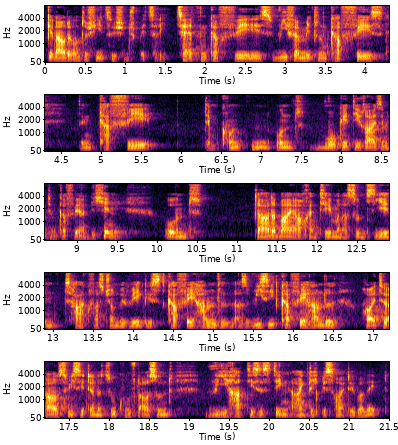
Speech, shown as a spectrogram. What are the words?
genau der Unterschied zwischen Spezialitätencafés? Wie vermitteln Cafés den Kaffee dem Kunden? Und wo geht die Reise mit dem Kaffee eigentlich hin? Und da dabei auch ein Thema, das uns jeden Tag fast schon bewegt, ist Kaffeehandel. Also wie sieht Kaffeehandel heute aus? Wie sieht er in der Zukunft aus? Und wie hat dieses Ding eigentlich bis heute überlebt?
